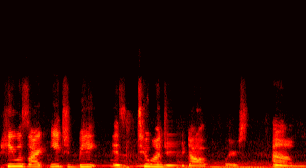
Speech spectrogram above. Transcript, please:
he was like, each beat is two hundred dollars. Um,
